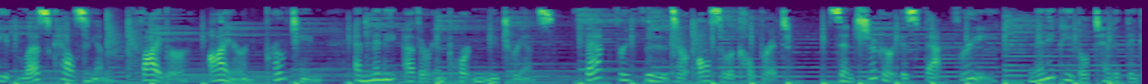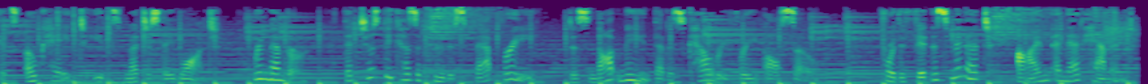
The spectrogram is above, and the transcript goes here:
eat less calcium, fiber, iron, protein, and many other important nutrients. Fat-free foods are also a culprit. Since sugar is fat-free, many people tend to think it's okay to eat as much as they want. Remember that just because a food is fat free does not mean that it's calorie free also. For the Fitness Minute, I'm Annette Hammond.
